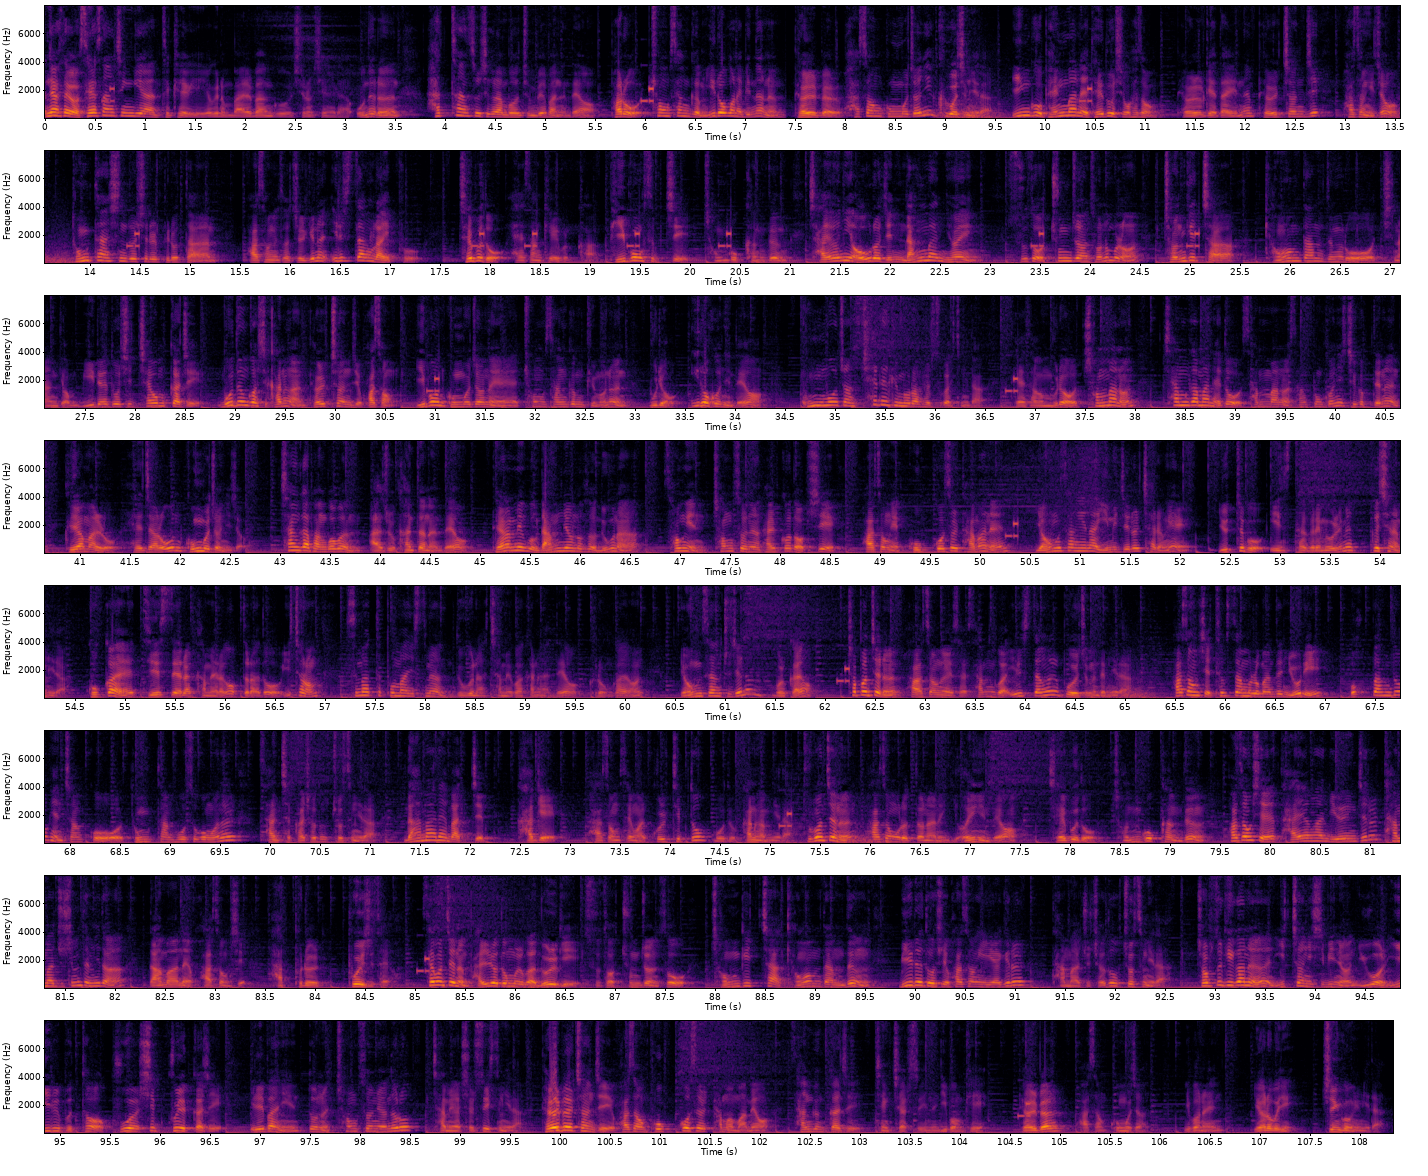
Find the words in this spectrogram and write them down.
안녕하세요. 세상 신기한 특혜기 여기는 말방구 실험실입니다. 오늘은 핫한 소식을 한번 준비해봤는데요. 바로 총 상금 1억 원에 빛나는 별별 화성 공모전이 그것입니다. 인구 100만의 대도시 화성, 별게 다 있는 별천지 화성이죠. 동탄 신도시를 비롯한 화성에서 즐기는 일상 라이프, 제부도, 해상 케이블카, 비봉습지, 정복항 등 자연이 어우러진 낭만 여행, 수소 충전소는 물론 전기차, 경험담 등으로 친환경 미래도시 체험까지 모든 것이 가능한 별천지 화성. 이번 공모전의 총 상금 규모는 무려 1억 원인데요. 공모전 최대 규모로 할 수가 있습니다. 대상은 무려 1천만 원, 참가만 해도 3만 원 상품권이 지급되는 그야말로 해자로운 공모전이죠. 참가 방법은 아주 간단한데요. 대한민국 남녀노소 누구나 성인, 청소년 할 것 없이 화성의 곳곳을 담아낸 영상이나 이미지를 촬영해 유튜브, 인스타그램에 올리면 끝이 납니다. 고가의 DSLR 카메라가 없더라도 이처럼 스마트폰만 있으면 누구나 참여가 가능한데요. 과연 영상 주제는 뭘까요? 첫 번째는 화성에서의 삶과 일상을 보여주면 됩니다. 화성시 특산물로 만든 요리, 먹방도 괜찮고 동탄 호수공원을 산책하셔도 좋습니다. 나만의 맛집, 가게, 화성 생활 꿀팁도 모두 가능합니다. 두 번째는 화성으로 떠나는 여행인데요. 제부도, 전곡항 등 화성시의 다양한 여행지를 담아주시면 됩니다. 나만의 화성시 하프를 보여주세요. 세 번째는 반려동물과 놀기, 수소 충전소, 전기차 경험담 등 미래도시 화성의 이야기를 담아주셔도 좋습니다. 접수 기간은 2022년 6월 2일부터 9월 19일까지 일반인 또는 청소년으로 참여하실 수 있습니다. 별별 천지 화성 곳곳을 탐험하며 상금까지 쟁취할 수 있는 이번 기회 별별 화성 공모전 이번엔 여러분이 주인공입니다.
